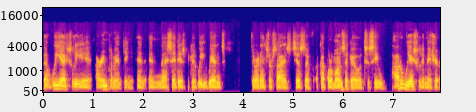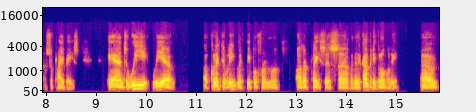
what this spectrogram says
that we actually are implementing, and and I say this because we went through an exercise just a, a couple of months ago to see how do we actually measure a supply base, and we we uh, uh, collectively with people from uh, other places uh, within the company globally. Um,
